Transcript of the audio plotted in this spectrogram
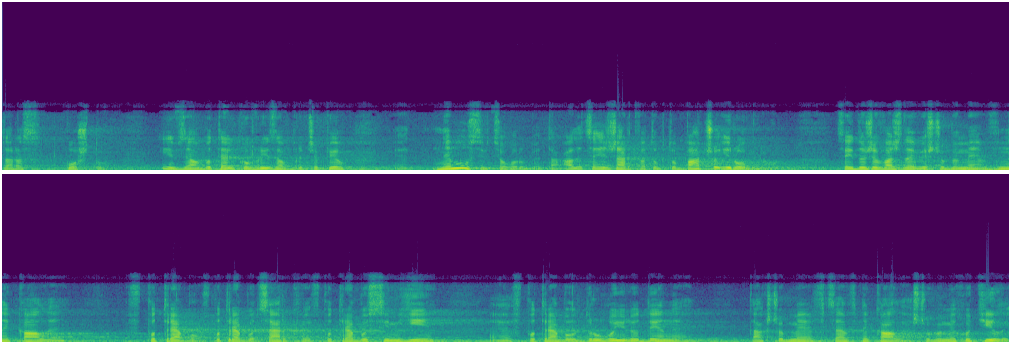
зараз пошту. І взяв бутельку, врізав, причепив. Е, Не мусив цього робити, але це і жертва, тобто бачу і роблю. Це і дуже важливо, щоб ми вникали в потребу, в потребу церкви, в потребу сім'ї, в потребу другої людини, так, щоб ми в це вникали, щоб ми хотіли.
